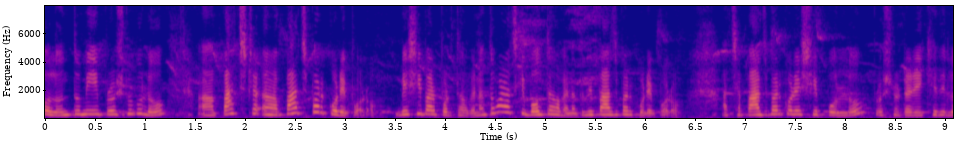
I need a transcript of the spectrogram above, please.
বলুন, তুমি এই প্রশ্নগুলো পাঁচটা পাঁচবার করে পড়ো। বেশিবার পড়তে হবে না। তোমার আজকে বলতে হবে না, তুমি পাঁচবার করে পড়ো। আচ্ছা পাঁচবার করে সে পড়ল, প্রশ্নটা রেখে দিল।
